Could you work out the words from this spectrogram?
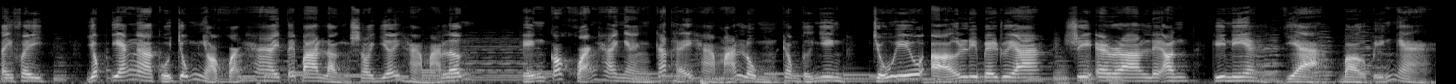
Tây Phi. Dốc dáng à, của chúng nhỏ khoảng 2 tới 3 lần so với hà mã lớn. Hiện có khoảng 2.000 cá thể hà mã lùn trong tự nhiên, chủ yếu ở Liberia, Sierra Leone, Guinea và bờ biển Nga.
